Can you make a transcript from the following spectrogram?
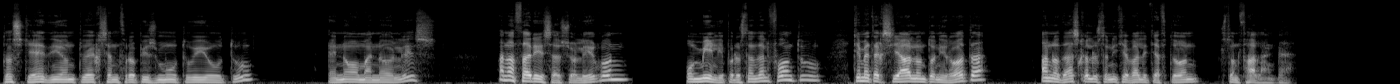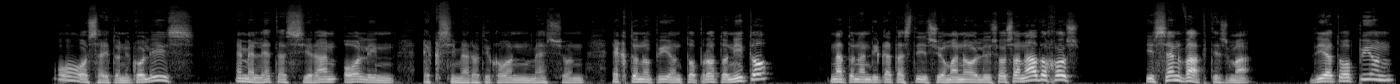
το σχέδιο του εξανθρωπισμού του ιού του, ενώ ο Μανώλης αναθαρίσασε ο λίγον, ομίλη προς τον αδελφόν του και μεταξύ άλλων τον Ηρώτα, αν ο δάσκαλος τον είχε βάλει και αυτόν στον φάλαγγα. Ο Σαϊτονικολής εμελέτα σειράν όλην εξημερωτικών μέσων, εκ των οποίων το πρώτον ήτο να τον αντικαταστήσει ο Μανώλης ως ανάδοχος εις εν βάπτισμα, δια το οποίον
